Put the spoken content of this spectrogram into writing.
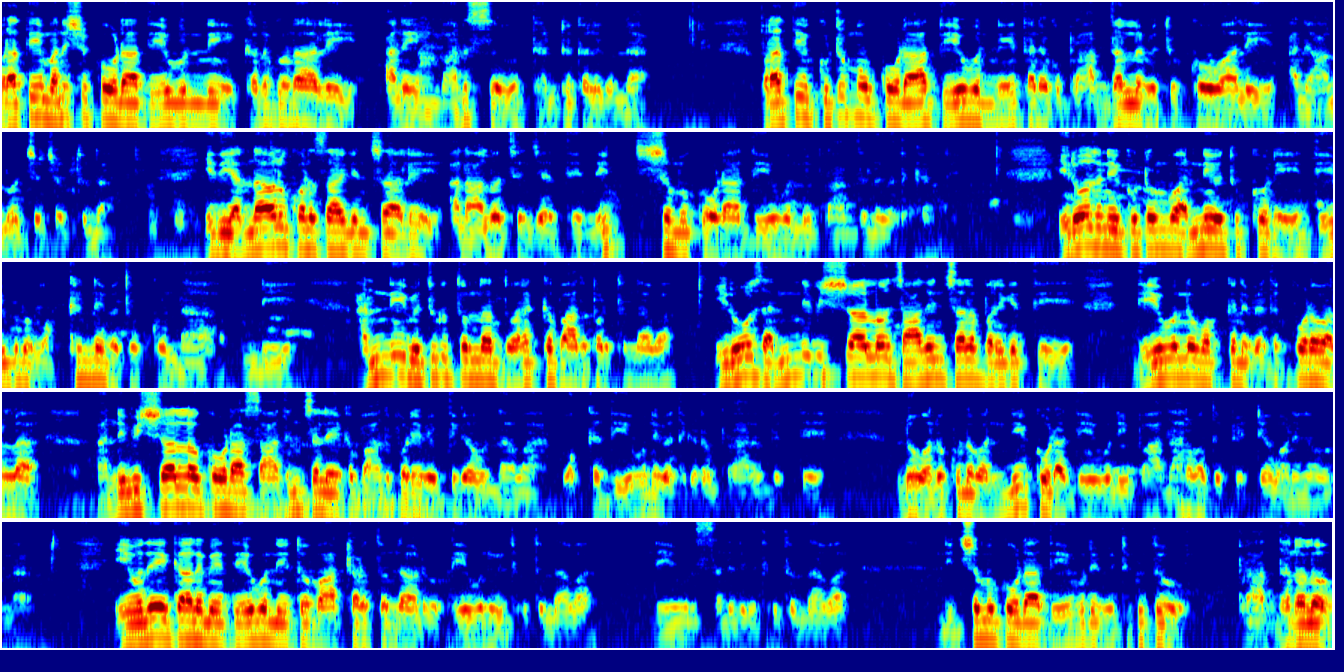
ప్రతి మనిషి కూడా దేవుణ్ణి కనుగొనాలి అనే మనసు తండ్రి కలిగి ప్రతి కుటుంబం కూడా దేవుణ్ణి తన యొక్క ప్రార్థనలు వెతుక్కోవాలి అని ఆలోచన చెప్తున్నా ఇది ఎన్నాళ్ళు కొనసాగించాలి అని ఆలోచన చేస్తే నిత్యము కూడా దేవుణ్ణి ప్రార్థనలు వెతకండి ఈరోజు నీ కుటుంబం అన్నీ వెతుక్కొని దేవుని ఒక్కడనే వెతుక్కుండా ఉండి అన్నీ వెతుకుతున్నా దొరక్క బాధపడుతున్నావా? ఈరోజు అన్ని విషయాల్లో సాధించాలని పరిగెత్తి దేవుణ్ణి ఒక్కని వెతకపోవడం వల్ల అన్ని విషయాల్లో కూడా సాధించలేక బాధపడే వ్యక్తిగా ఉన్నావా? ఒక్క దేవుని వెతకడం ప్రారంభిస్తే నువ్వు అనుకున్నవన్నీ కూడా దేవుని పాదాల వద్ద పెట్టేవాడిగా ఉన్నాడు ఈ ఉదయకాలమే దేవుడు నీతో మాట్లాడుతున్నాడు. దేవుని వెతుకుతున్నావా? దేవుని సన్నిధి వెతుకుతున్నావా? నిత్యము కూడా దేవుని వెతుకుతూ ప్రార్థనలో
